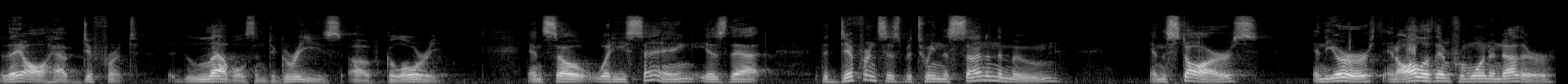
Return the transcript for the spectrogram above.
they all have different levels and degrees of glory. And so, what he's saying is that the differences between the sun and the moon and the stars and the earth and all of them from one another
